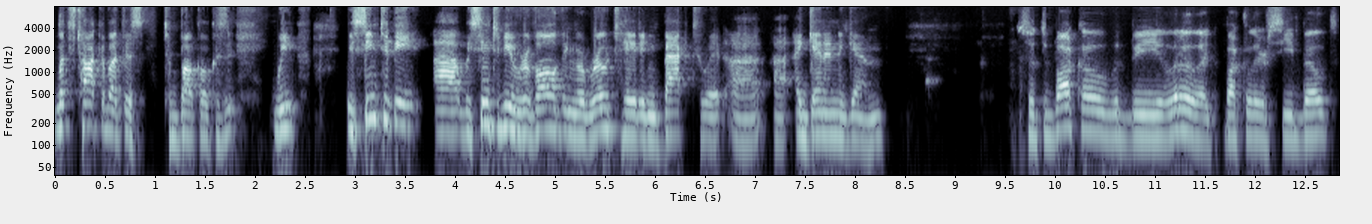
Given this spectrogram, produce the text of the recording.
let's talk about this to buckle because we we seem to be uh, we seem to be revolving or rotating back to it uh, uh, again and again. So to buckle would be literally like buckle your seatbelt,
